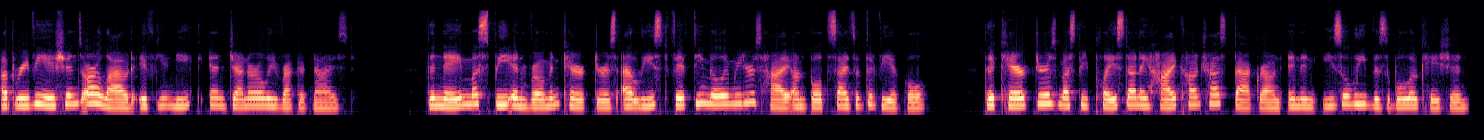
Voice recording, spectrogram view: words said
Abbreviations are allowed if unique and generally recognized. The name must be in Roman characters at least 50 millimeters high on both sides of the vehicle. The characters must be placed on a high contrast background in an easily visible location,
